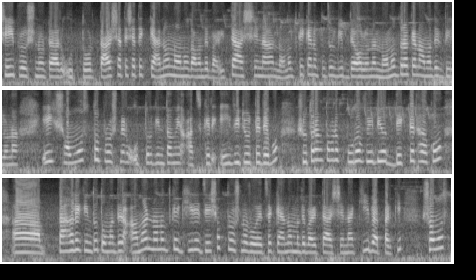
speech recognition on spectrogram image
সেই প্রশ্নটার উত্তর। তার সাথে সাথে কেন ননদ আমাদের বাড়িতে আসে না? ননদকে কেন পুজোর গিফট দেওয়া হলো না? ননদরা কেন আমাদের দিল না? এই সমস্ত প্রশ্নের উত্তর কিন্তু আমি আজকের এই ভিডিওতে দেব। সুতরাং তোমরা পুরো ভিডিও দেখতে থাকো। তাহলে কিন্তু তোমাদের আমার ননদকে ঘিরে যেসব প্রশ্ন রয়েছে, কেন আমাদের বাড়িতে আসে না, কি ব্যাপার কি, সমস্ত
